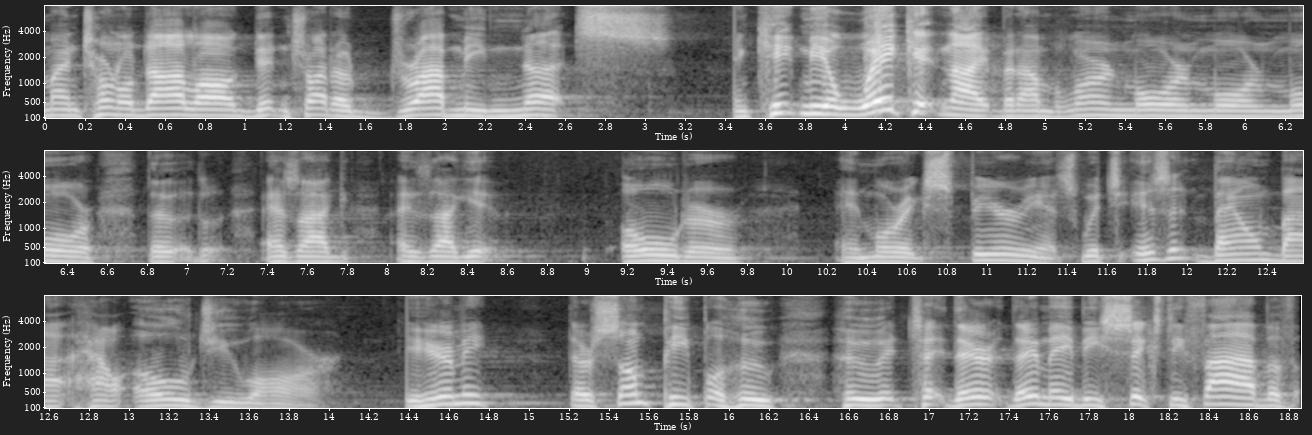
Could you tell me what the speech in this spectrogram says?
My internal dialogue didn't try to drive me nuts. and keep me awake at night. But I've learned more and more and more as, I, as I get older and more experienced, which isn't bound by how old you are. You hear me? There are some people who, who they may be 65 of,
